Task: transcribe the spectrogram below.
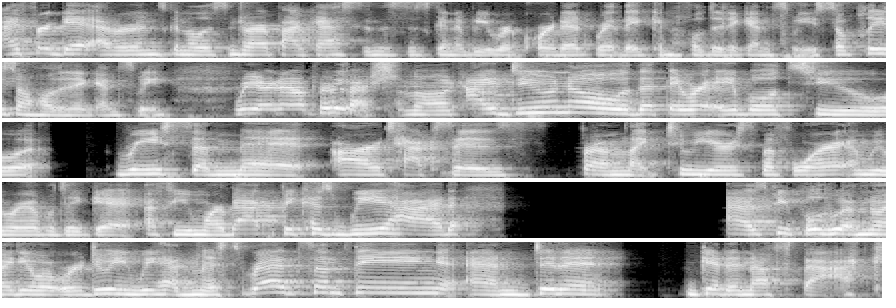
I forget. Everyone's going to listen to our podcast, and this is going to be recorded where they can hold it against me. So please don't hold it against me. We are now professional. I do know that they were able to resubmit our taxes from like two years before, and we were able to get a few more back because we had, as people who have no idea what we're doing, we had misread something and didn't get enough back.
